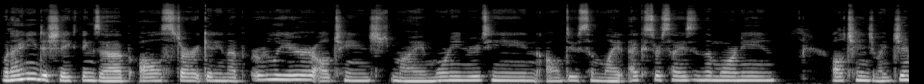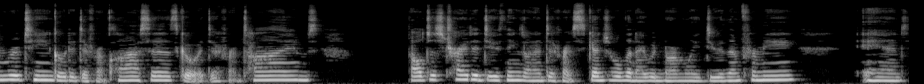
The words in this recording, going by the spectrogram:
When I need to shake things up, I'll start getting up earlier. I'll change my morning routine. I'll do some light exercise in the morning. I'll change my gym routine, go to different classes, go at different times. I'll just try to do things on a different schedule than I would normally do them for me. And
